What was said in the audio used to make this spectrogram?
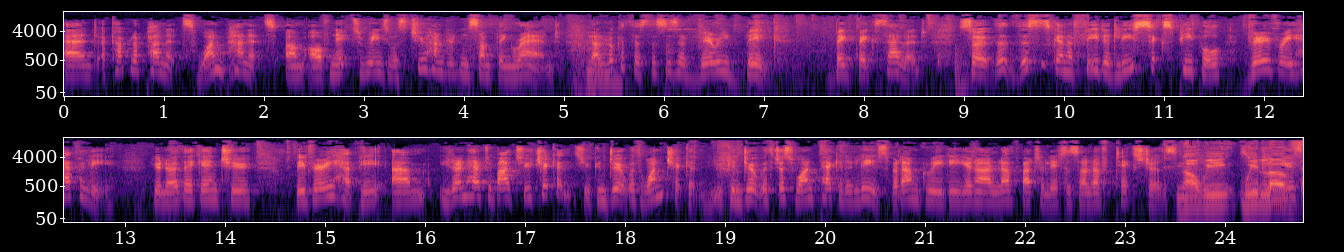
and a couple of punnets. One punnet um, of nectarines was 200 and something rand. Now look at this. This is a very big big, big salad. So th- this is going to feed at least six people very, very happily. You know, they're going to be very happy. Um, you don't have to buy two chickens. You can do it with one chicken. You can do it with just one packet of leaves. But I'm greedy. You know, I love butter lettuce. I love textures. Now we So we you can use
